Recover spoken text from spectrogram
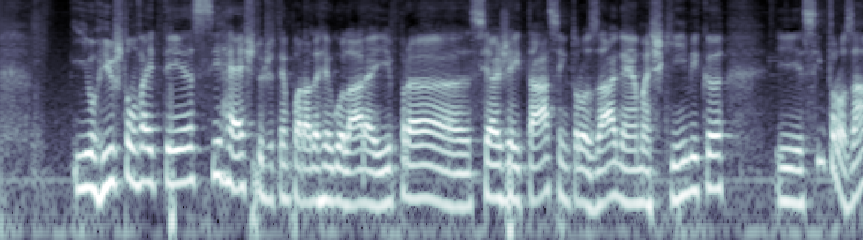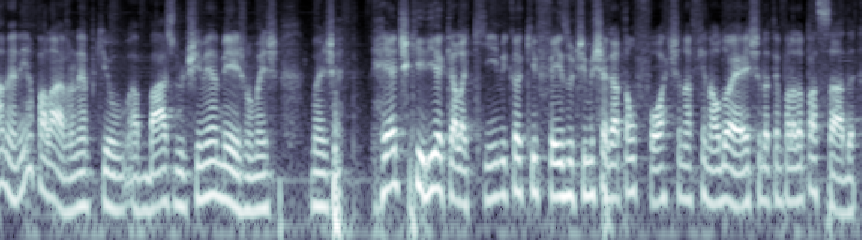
E o Houston vai ter esse resto de temporada regular aí para se ajeitar, se entrosar, ganhar mais química e se entrosar não é nem a palavra, né? Porque a base do time é a mesma, mas, mas readquirir aquela química que fez o time chegar tão forte na final do Oeste da temporada passada.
